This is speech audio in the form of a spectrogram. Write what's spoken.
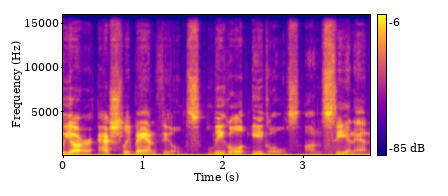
We are Ashley Banfield's Legal Eagles on CNN.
